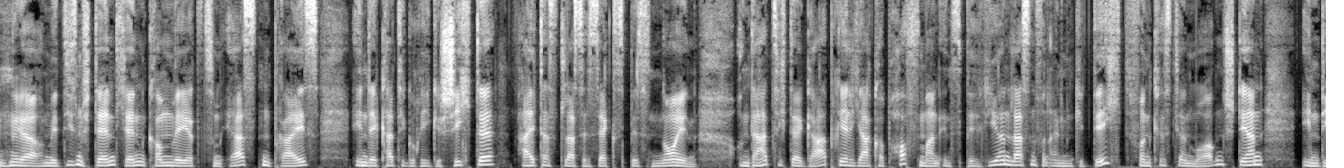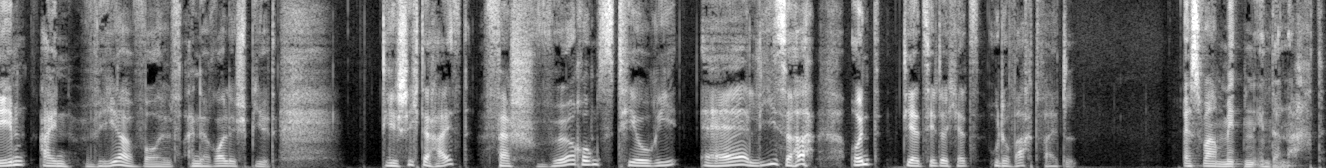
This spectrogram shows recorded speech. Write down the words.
Ja, und mit diesem Ständchen kommen wir jetzt zum ersten Preis in der Kategorie Geschichte, Altersklasse 6 bis 9. Und da hat sich der Gabriel Jakob Hoffmann inspirieren lassen von einem Gedicht von Christian Morgenstern, in dem ein Wehrwolf eine Rolle spielt. Die Geschichte heißt Verschwörungstheorie äh, Lisa und die erzählt euch jetzt Udo Wachtweitel. Es war mitten in der Nacht.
